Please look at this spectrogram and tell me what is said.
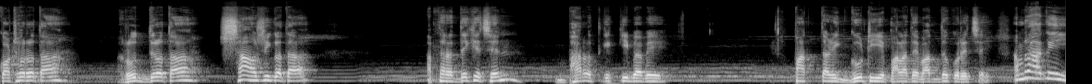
কঠোরতা, রুদ্রতা, সাহসিকতা, আপনারা দেখেছেন ভারতকে কীভাবে পাত্তাড়ি গুটিয়ে পালাতে বাধ্য করেছে। আমরা আগেই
